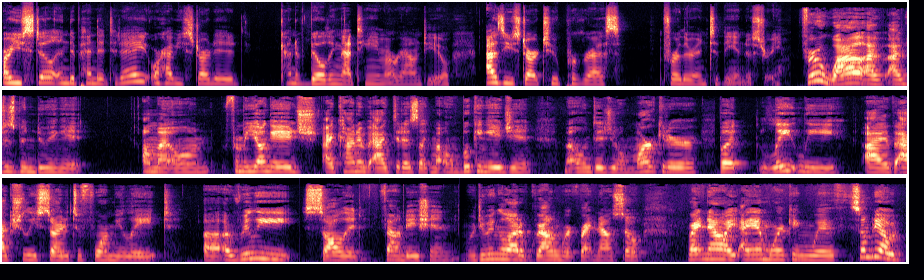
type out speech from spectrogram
Are you still independent today, or have you started kind of building that team around you as you start to progress further into the industry? For a while, I've, I've just been doing it on my own. From a young age, I kind of acted as like my own booking agent, my own digital marketer. But lately, I've actually started to formulate uh, a really solid foundation. We're doing a lot of groundwork right now. So, right now, I, I am working with somebody I would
